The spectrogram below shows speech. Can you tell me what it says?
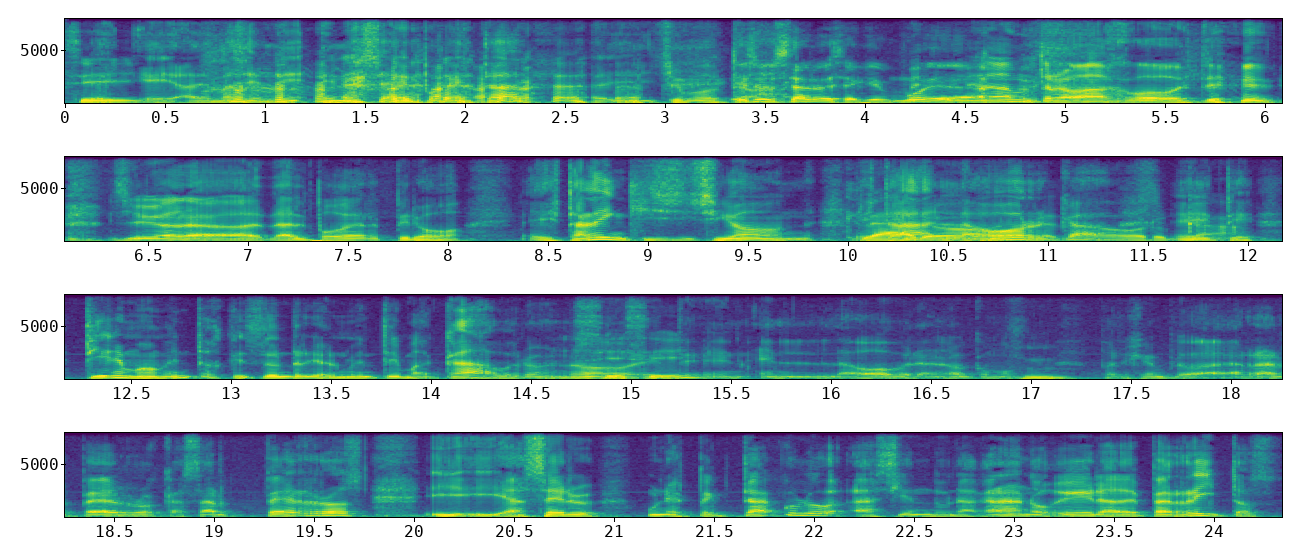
Sí. Eh, eh, además, en, en esa época está. eh, yo- Eso sálvese quien me, pueda. me da un trabajo este, llegar a- al poder, pero está la Inquisición, Claro, está la horca. la horca. este, tiene momentos que son realmente macabros, ¿no? Sí, sí. Este, en, en la obra, ¿no? Como, por ejemplo, agarrar perros, cazar perros y, y hacer un espectáculo haciendo una gran hoguera de perritos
